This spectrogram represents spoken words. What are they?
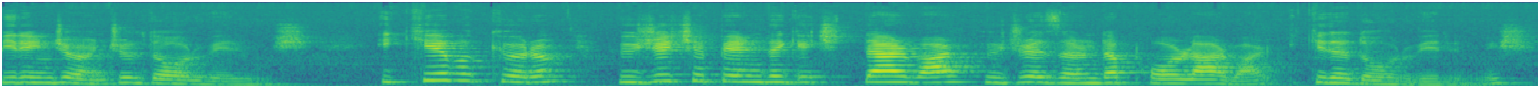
Birinci öncül doğru verilmiş. 2'ye bakıyorum. Hücre çeperinde geçitler var. Hücre zarında porlar var. 2 de doğru verilmiş.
